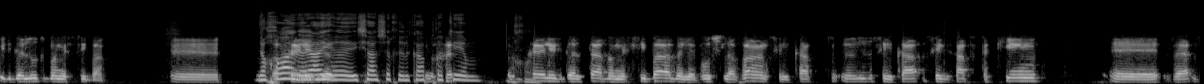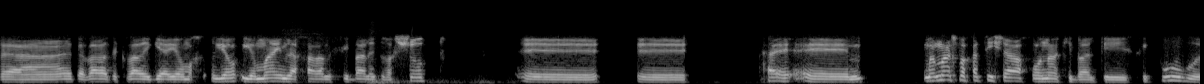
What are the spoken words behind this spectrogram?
התגלות במסיבה. נכון, היה אישה שחילקה פתקים. נכון. רחל התגלתה במסיבה בלבוש לבן, חילקה, חילקה, חילקה פתקים, אה, והדבר הזה כבר הגיע יום, יומיים לאחר המסיבה לדרשות. אה, אה, ממש בחצי שעה האחרונה קיבלתי סיפור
